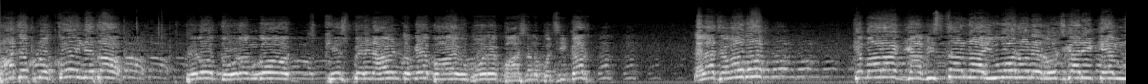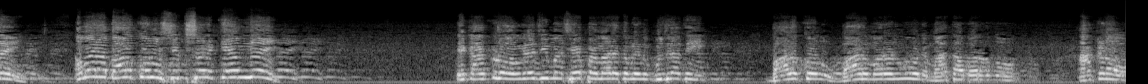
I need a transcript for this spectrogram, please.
ભાજપનો કોઈ નેતા પેલો દોરંગો ખેસ પહેરીને આવે ને તો કે, ભાઈ, ઊભો રે, ભાષણ પછી કર. પેલા જવાબ આપ કે મારા વિસ્તારના યુવાનોને રોજગારી કેમ નહીં? અમારા બાળકોનું શિક્ષણ કેમ નહીં? એક આંકડો અંગ્રેજીમાં છે, પણ મારે તમને ગુજરાતી બાળકોનું, બાળ મરણનું અને માતા મરણનો આંકડાઓ.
